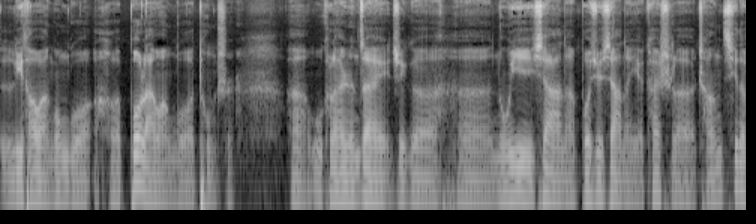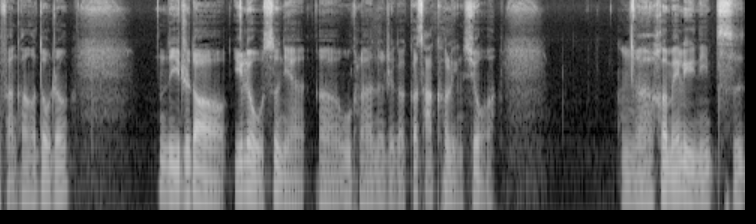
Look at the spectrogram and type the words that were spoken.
立陶宛公国和波兰王国统治。啊，乌克兰人在这个呃奴役下呢，剥削下呢，也开始了长期的反抗和斗争。一直到一六五四年，呃，乌克兰的这个哥萨克领袖啊，嗯，赫梅利尼茨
